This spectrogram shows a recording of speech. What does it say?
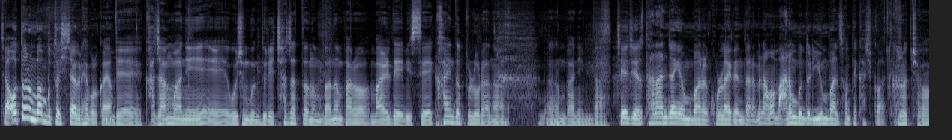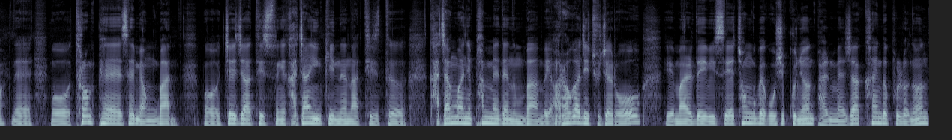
자 어떤 음반부터 시작을 해볼까요? 네, 가장 많이 예, 오신 분들이 찾았던 음반은 바로 마일스 데이비스의 Kind of Blue라는 뭐. 음반입니다. 재즈에서 단 한 장의 음반을 골라야 된다면 아마 많은 분들이 이 음반 선택하실 것 같아요. 그렇죠. 네. 뭐 트럼펫의 명반, 뭐 재즈 아티스트 중에 가장 인기 있는 아티스트, 가장 많이 판매된 음반, 뭐 여러 가지 주제로 이 마일스 데이비스의 1959년 발매작 Kind of Blue는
